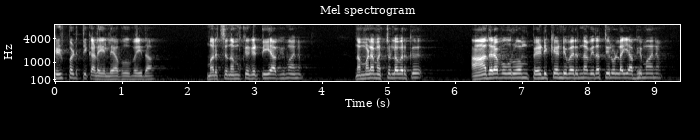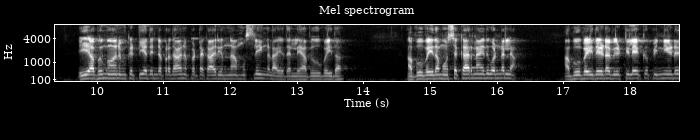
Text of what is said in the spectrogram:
കീഴ്പ്പെടുത്തി കളയില്ലേ അബൂബൈദ മറിച്ച് നമുക്ക് കിട്ടിയ അഭിമാനം നമ്മളെ മറ്റുള്ളവർക്ക് ആദരപൂർവം പേടിക്കേണ്ടി വരുന്ന വിധത്തിലുള്ള ഈ അഭിമാനം ഈ അഭിമാനം കിട്ടിയതിന്റെ പ്രധാനപ്പെട്ട കാര്യം നാം മുസ്ലിങ്ങളായതല്ലേ അബൂബൈദ അബൂബൈദ മോശക്കാരനായതുകൊണ്ടല്ല. അബൂബൈദയുടെ വീട്ടിലേക്ക് പിന്നീട്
